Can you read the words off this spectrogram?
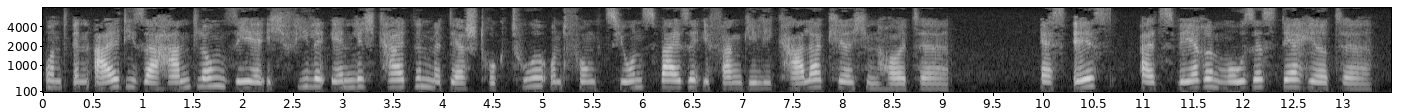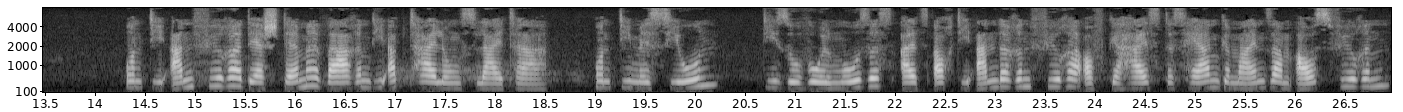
Und in all dieser Handlung sehe ich viele Ähnlichkeiten mit der Struktur und Funktionsweise evangelikaler Kirchen heute. Es ist, als wäre Moses der Hirte und die Anführer der Stämme waren die Abteilungsleiter. Und die Mission, die sowohl Moses als auch die anderen Führer auf Geheiß des Herrn gemeinsam ausführen,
